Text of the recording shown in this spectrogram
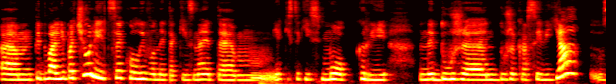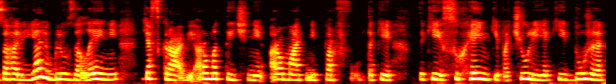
Ем, Підвальні пачулі це коли вони такі, знаєте, якісь такі мокрі, не дуже, не дуже красиві. Я взагалі я люблю зелені, яскраві, ароматичні, ароматні парфу, такі, такі сухенькі пачулі, які дуже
